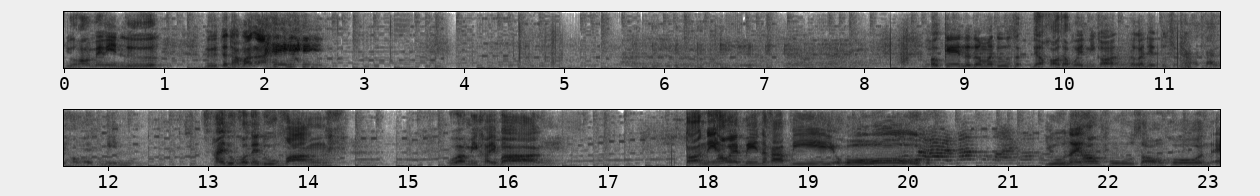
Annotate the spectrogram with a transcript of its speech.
อยู่ห้องแม่เมนหรือ หรือจะทำอะไร โอเค เดี๋ยวเรามาดูสเดี๋ยวขอทำเวทนี้ก่อน แล้วก็เดี๋ยวดูสถานการณ์ในห้องแอดมิน ให้ทุกคนได้รู้ฟัง ว่ามีใครบ้าง ตอนนี้ห้องแอดมินนะครับ มี โอ้โหน่าน่าสบายมากอยู่ในห้องฟู่สองคน แอ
